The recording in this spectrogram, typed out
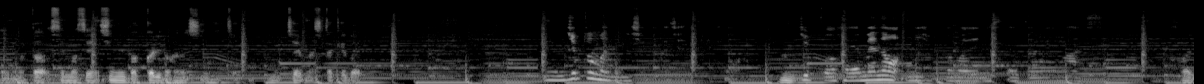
はいまたすいません、趣味ばっかりの話になっちゃなっちゃいましたけど。うん10分までにしようか、じゃあ。うん。10分早めの20分までにしたいと思います。はい。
